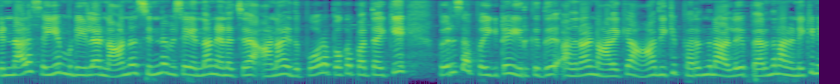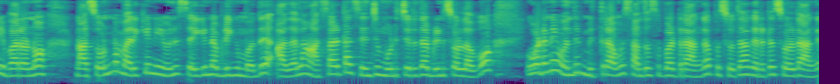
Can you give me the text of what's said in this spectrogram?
என்னால் செய்ய முடியல. நானும் சின்ன விஷயம் தான் நினச்சேன். ஆனால் இது போகிற போக்க பார்த்தாக்கி பெருசாக போய்கிட்டே இருக்குது. அதனால் நாளைக்கு ஆதிக்கு பிறந்தநாள் பிறந்தநாள் அன்னைக்கு நீ வரணும். நான் சொன்ன மாதிரிக்கே நீ வந்து செய்யணும் அப்படிங்கும்போது அதெல்லாம் அசால்ட்டாக செஞ்சு முடிச்சிருது அப்படின்னு சொல்லவும் உடனே வந்து மித்ராவும் சந்தோஷப்படுறாங்க. இப்போ சுதாகர்கிட்ட சொல்கிறாங்க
